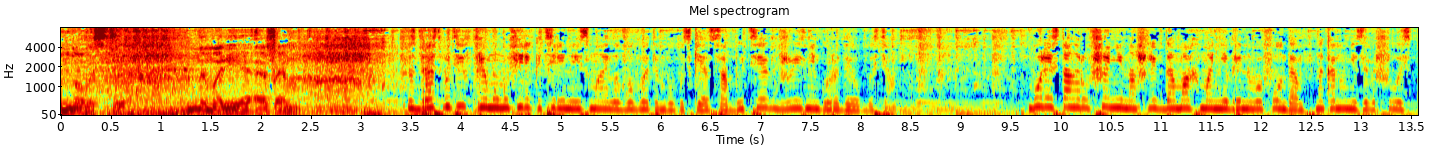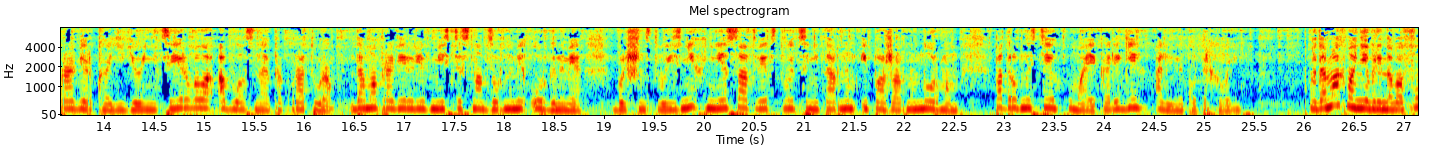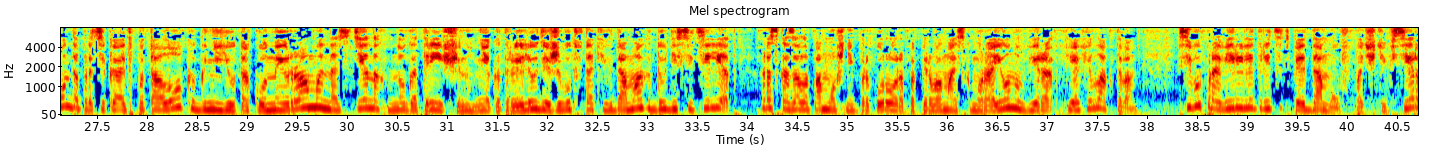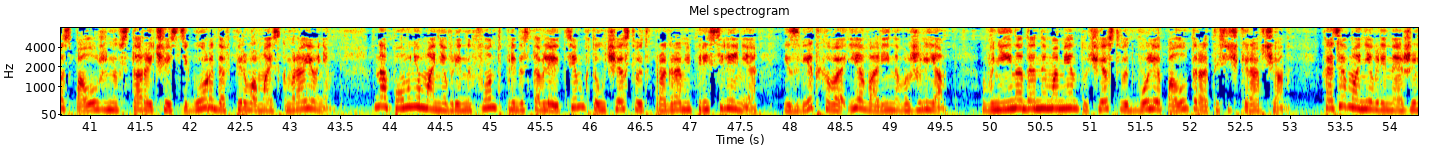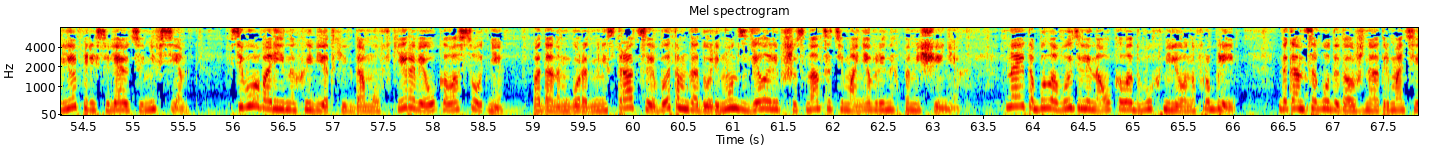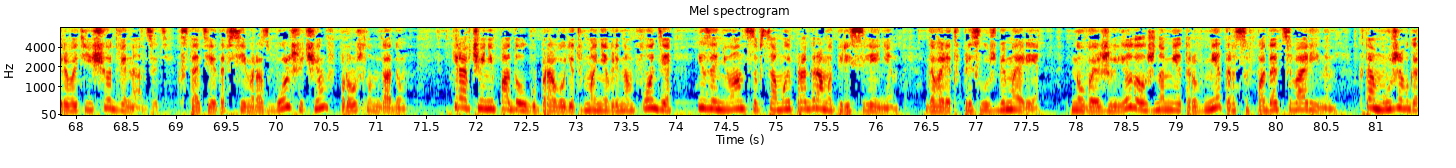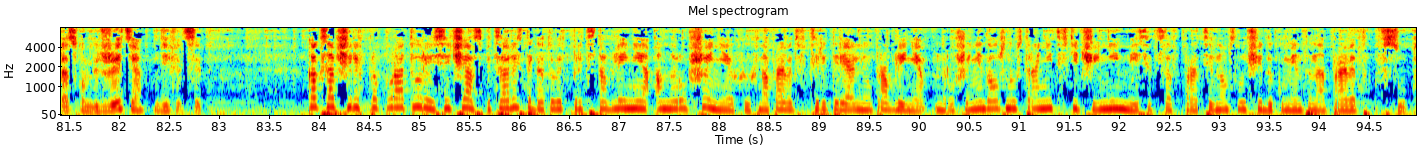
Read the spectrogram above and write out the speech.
Новости на Мария-ФМ. Здравствуйте. В прямом эфире Катерина Исмайлова в этом выпуске о событиях в жизни города и области. Более ста нарушений нашли в домах маневренного фонда. Накануне завершилась проверка. Ее инициировала областная прокуратура. Дома проверили вместе с надзорными органами. Большинство из них не соответствуют санитарным и пожарным нормам. Подробности у моей коллеги Алины Котриховой. В домах маневренного фонда протекает потолок, гниют оконные рамы, на стенах много трещин. Некоторые люди живут в таких домах до 10 лет, рассказала помощник прокурора по Первомайскому району Вера Феофилактова. Всего проверили 35 домов. Почти все расположены в старой части города в Первомайском районе. Напомню, маневренный фонд предоставляет тем, кто участвует в программе переселения из ветхого и аварийного жилья. В ней на данный момент участвует более полутора тысяч кировчан. Хотя в маневренное жилье переселяются не все. Всего аварийных и ветхих домов в Кирове около сотни. По данным администрации, в этом году ремонт сделали в 16 маневренных помещениях. На это было выделено около 2 миллионов рублей. До конца года должны отремонтировать еще 12. Кстати, это в 7 раз больше, чем в прошлом году. Кировчане подолгу проводят в маневренном фонде из-за нюансов самой программы переселения, говорят в пресс-службе мэрии. Новое жилье должно метр в метр совпадать с аварийным. К тому же в городском бюджете дефицит. Как сообщили в прокуратуре, сейчас специалисты готовят представление о нарушениях. Их направят в территориальное управление. Нарушения должны устранить в течение месяца. В противном случае документы направят в суд.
